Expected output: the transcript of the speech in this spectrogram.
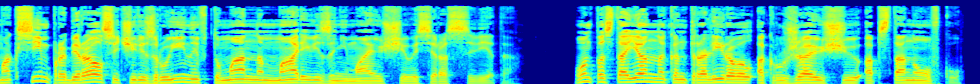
Максим пробирался через руины в туманном мареве занимающегося рассвета. Он постоянно контролировал окружающую обстановку,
